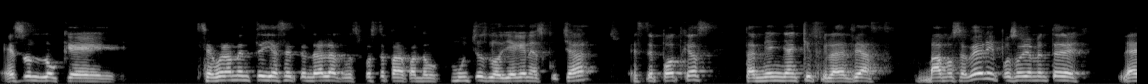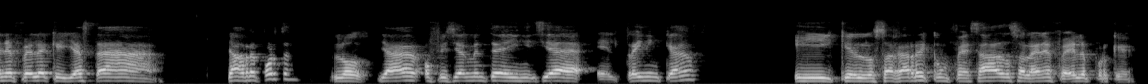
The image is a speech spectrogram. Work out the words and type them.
Eso es lo que seguramente ya se tendrá la respuesta para cuando muchos lo lleguen a escuchar, este podcast. También Yankees Filadelfia. Vamos a ver, y pues obviamente la NFL que ya está, ya reportan, ya oficialmente inicia el training camp y que los agarre confesados a la NFL porque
